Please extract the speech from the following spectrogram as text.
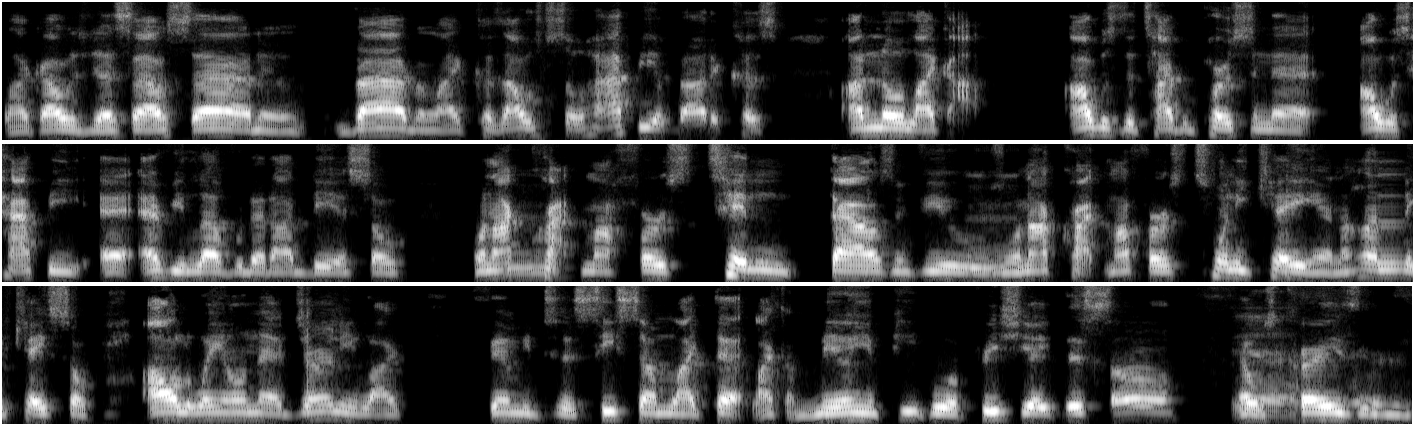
like I was just outside and vibing, like, cause I was so happy about it, cause I know, like, I, I was the type of person that I was happy at every level that I did. So when I mm-hmm. cracked my first 10,000 views, mm-hmm. when I cracked my first 20K and 100K. So all the way on that journey, like, feel me, to see something like that, like a million people appreciate this song, that yeah. was crazy to me.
